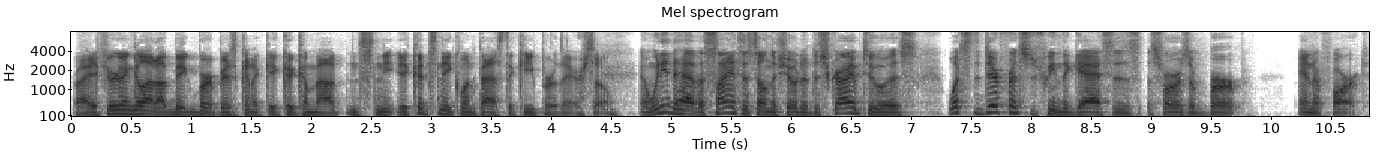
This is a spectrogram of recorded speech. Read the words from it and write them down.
Right. If you're going to let out a big burp, it's gonna it could come out and sneak. It could sneak one past the keeper there. So And we need to have a scientist on the show to describe to us what's the difference between the gases as far as a burp and a fart.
